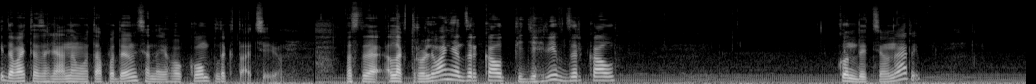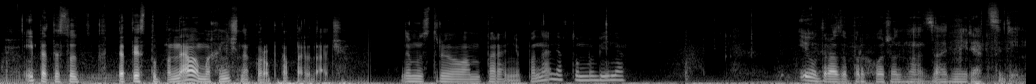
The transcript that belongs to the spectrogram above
І давайте заглянемо та подивимося на його комплектацію. У нас є електролювання дзеркал, підігрів дзеркал, кондиціонер і п'ятисту- п'ятиступенева механічна коробка передач. Демонструю вам передню панель автомобіля. І одразу переходжу на задній ряд сидінь.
